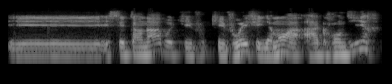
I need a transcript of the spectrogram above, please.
Et, c'est un arbre qui est, qui est voué finalement à, à grandir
